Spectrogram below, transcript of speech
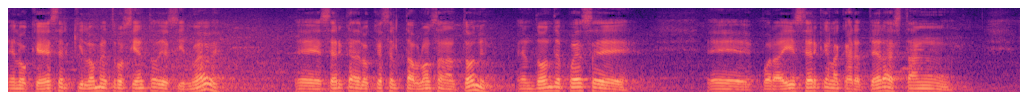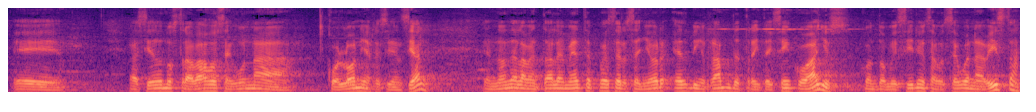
en lo que es el kilómetro 119, eh, cerca de lo que es el tablón San Antonio, en donde pues eh, eh, por ahí cerca en la carretera están eh, haciendo unos trabajos en una colonia residencial, en donde lamentablemente pues el señor Edwin Ramos de 35 años, con domicilio en San José Buenavista,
